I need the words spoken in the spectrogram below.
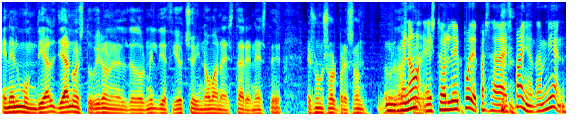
en el mundial. Ya no estuvieron en el de 2018 y no van a estar en este. Es un sorpresón. la verdad es Bueno, que- esto le puede pasar a España también.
